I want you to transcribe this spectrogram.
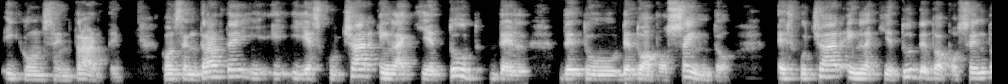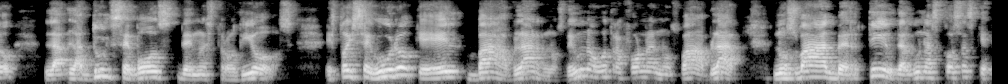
y concentrarte. Concentrarte y, escuchar en la quietud del, de, tu, de tu aposento. Escuchar en la quietud de tu aposento la, dulce voz de nuestro Dios. Estoy seguro que Él va a hablarnos, de una u otra forma nos va a hablar, nos va a advertir de algunas cosas que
